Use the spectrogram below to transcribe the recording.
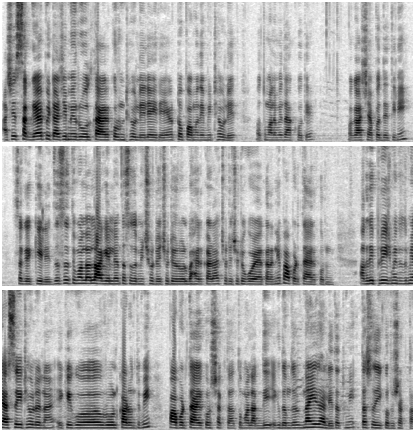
असे सगळ्या पिठाचे मी रोल तयार करून ठेवलेले आहेत या टोपामध्ये मी ठेवलेत. मग तुम्हाला मी दाखवते. बघा अशा पद्धतीने सगळे केले. जसं तुम्हाला लागेल ना तसं तुम्ही छोटे छोटे रोल बाहेर काढा छोटे छोटे गोळ्या करा आणि पापड तयार करून अगदी फ्रीजमध्ये तुम्ही असंही ठेवलं ना एक एक रोल काढून तुम्ही पापड तयार करू शकता. तुम्हाला अगदी एकदम जर नाही झाले तर तुम्ही तसंही करू शकता.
